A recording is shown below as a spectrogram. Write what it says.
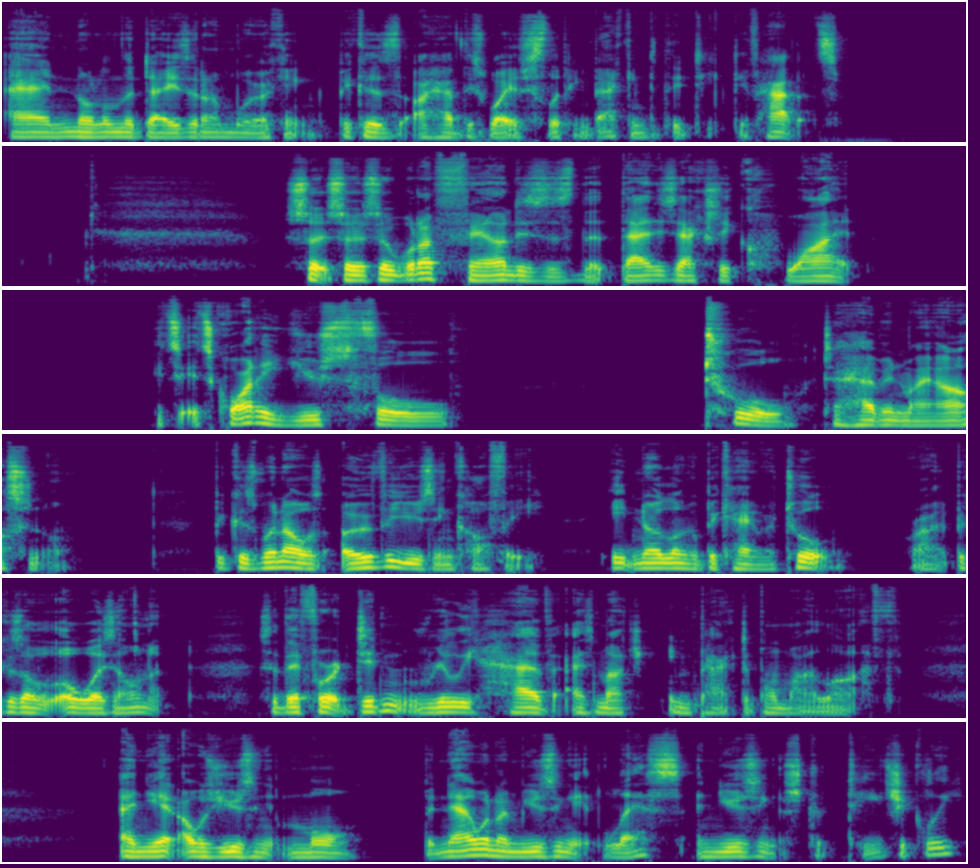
and not on the days that I'm working, because I have this way of slipping back into the addictive habits. So, so, so what I've found is, is that that is actually quite, it's, it's quite a useful tool to have in my arsenal because when I was overusing coffee, it no longer became a tool, right? Because I was always on it. So therefore, it didn't really have as much impact upon my life. And yet I was using it more. But now when I'm using it less and using it strategically,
